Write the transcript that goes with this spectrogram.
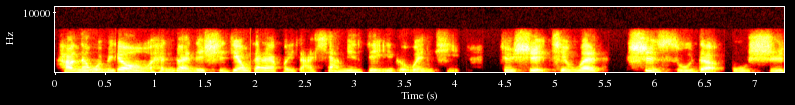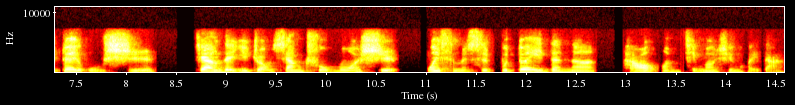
好，那我们用很短的时间，我们再来回答下面这一个问题，就是请问世俗的五十对五十这样的一种相处模式，为什么是不对的呢？好，我们请孟勋回答。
